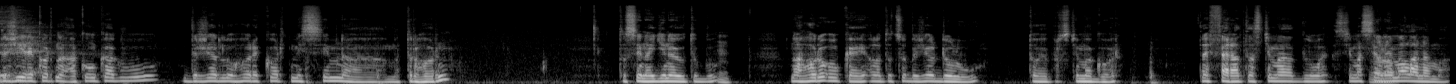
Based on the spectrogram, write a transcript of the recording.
Drží rekord na Aconcagua, držel dlouho rekord, myslím, na Matterhorn. To si najdi na YouTube. Hmm. Nahoru OK, ale to, co běžel dolů, to je prostě Magor. To je ferata s těma, dlouh, s těma silnýma no. lanama,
